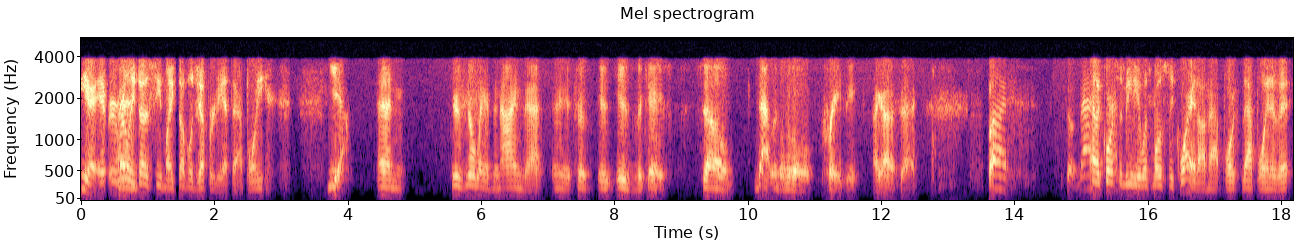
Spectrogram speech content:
Yeah, it, it really And- does seem like double jeopardy at that point. Yeah, and there's no way of denying that. I mean, it just it is the case. So that was a little crazy, I gotta say. But so that And of course, the media was mostly quiet on that point. That point of it.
